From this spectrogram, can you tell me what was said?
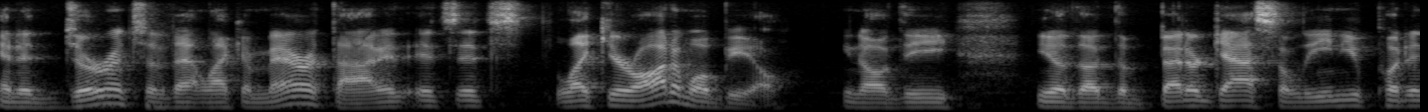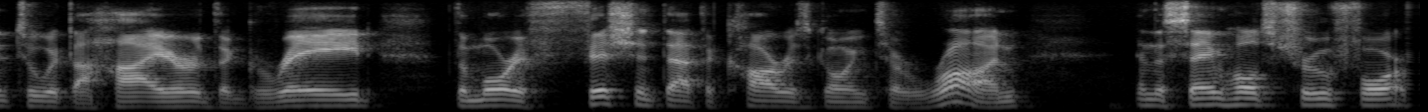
an endurance event like a marathon. It, it's it's like your automobile. You know the you know the the better gasoline you put into it, the higher the grade, the more efficient that the car is going to run. And the same holds true for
